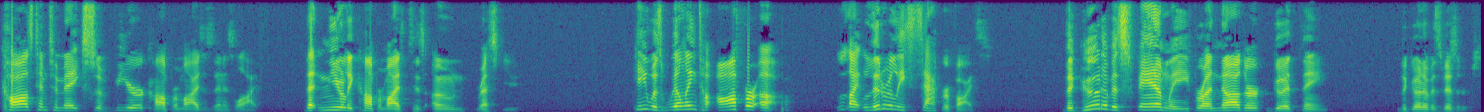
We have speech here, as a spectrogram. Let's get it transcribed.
caused him to make severe compromises in his life that nearly compromised his own rescue. He was willing to offer up, like literally sacrifice, the good of his family for another good thing, the good of his visitors.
